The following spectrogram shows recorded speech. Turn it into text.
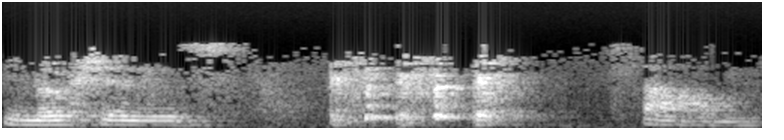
emotions um,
